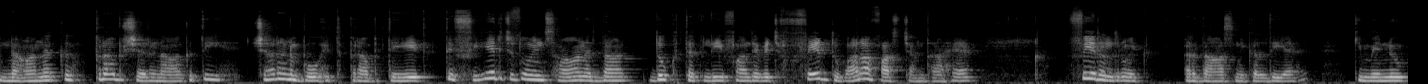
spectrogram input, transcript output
ਨਾਨਕ, ਪ੍ਰਭ ਸ਼ਰਨਾਗਤੀ। ਚਰਨ ਬੋਹਿਤ ਪ੍ਰਭ ਤੇਤ, ਤੇ ਫਿਰ ਜਦੋਂ ਇਨਸਾਨ ਇਦਾਂ ਦੁੱਖ ਤਕਲੀਫਾਂ ਦੇ ਵਿੱਚ ਫਿਰ ਦੁਬਾਰਾ ਫਸ ਜਾਂਦਾ ਹੈ, ਫਿਰ ਅੰਦਰੋਂ ਇੱਕ ਅਰਦਾਸ ਨਿਕਲਦੀ ਹੈ ਕਿ ਮੈਨੂੰ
